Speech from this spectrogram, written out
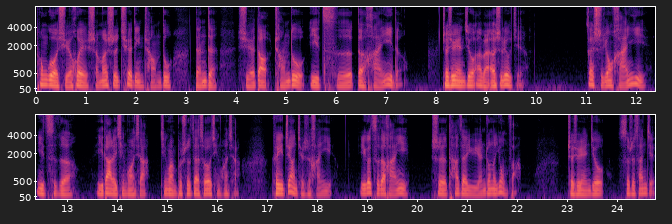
通过学会什么是确定长度等等，学到“长度”一词的含义的。哲学研究二百二十六节，在使用“含义”一词的一大类情况下，尽管不是在所有情况下，可以这样解释含义：一个词的含义是它在语言中的用法。哲学研究四十三节。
